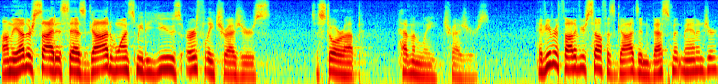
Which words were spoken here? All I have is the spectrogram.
On the other side, it says, God wants me to use earthly treasures to store up heavenly treasures. Have you ever thought of yourself as God's investment manager?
